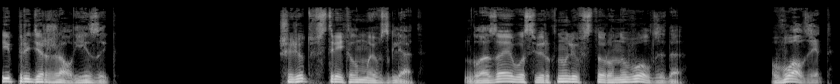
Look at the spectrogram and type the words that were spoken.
и придержал язык. Шрюд встретил мой взгляд. Глаза его сверкнули в сторону Волзида. «Волзид,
